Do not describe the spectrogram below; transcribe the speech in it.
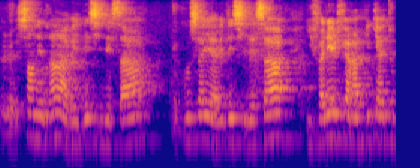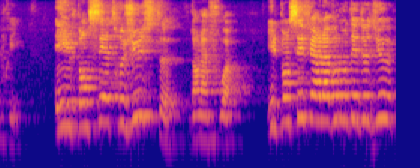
le Sanhédrin avait décidé ça, le Conseil avait décidé ça, il fallait le faire appliquer à tout prix. Et il pensait être juste dans la foi. Il pensait faire la volonté de Dieu.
